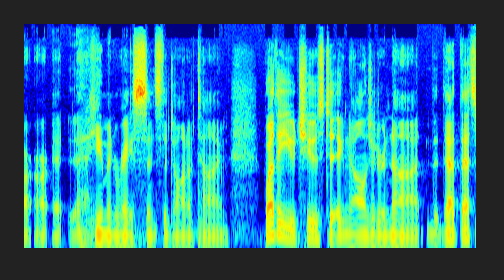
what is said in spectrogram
our, our uh, human race since the dawn of time. whether you choose to acknowledge it or not, that, that that's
